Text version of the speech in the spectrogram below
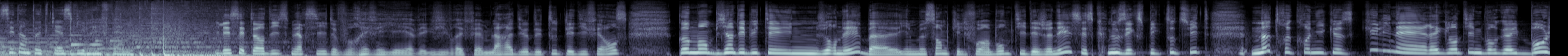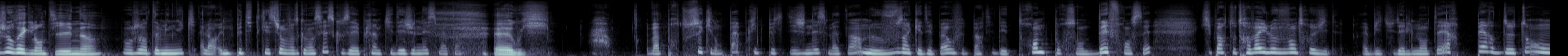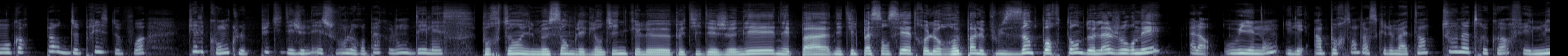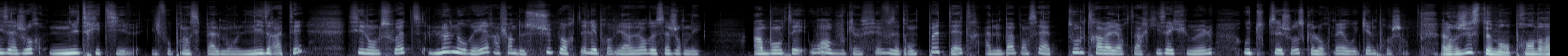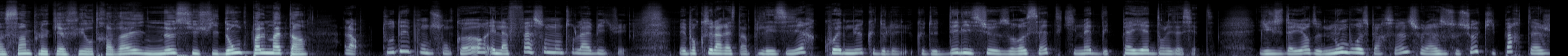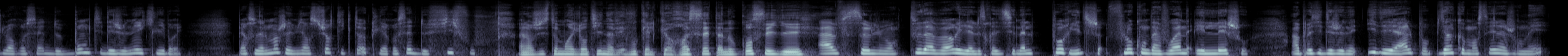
C'est un podcast Vivre FM. Il est 7h10, merci de vous réveiller avec Vivre FM, la radio de toutes les différences. Comment bien débuter une journée? Bah, Il me semble qu'il faut un bon petit déjeuner. C'est ce que nous explique tout de suite notre chroniqueuse culinaire, Églantine Bourgueil. Bonjour Églantine. Bonjour Dominique. Alors une petite question avant de commencer, est-ce que vous avez pris un petit déjeuner ce matin? Euh, Oui. Ah, bah pour tous ceux qui n'ont pas pris de petit déjeuner ce matin, ne vous inquiétez pas, vous faites partie des 30% des Français qui partent au travail le ventre vide habitudes alimentaires, perte de temps ou encore peur de prise de poids quelconque, le petit déjeuner est souvent le repas que l'on délaisse. Pourtant, il me semble, Églantine, que le petit déjeuner n'est pas, n'est-il pas censé être le repas le plus important de la journée? Alors oui et non, il est important parce que le matin, tout notre corps fait une mise à jour nutritive. Il faut principalement l'hydrater, si l'on le souhaite, le nourrir afin de supporter les premières heures de sa journée un bon thé ou un bouquin fait vous aideront peut-être à ne pas penser à tout le travail en retard qui s'accumule ou toutes ces choses que l'on remet au week-end prochain. Alors justement, prendre un simple café au travail ne suffit donc pas le matin. Tout dépend de son corps et de la façon dont on l'a habitué. Mais pour que cela reste un plaisir, quoi de mieux que de, que de délicieuses recettes qui mettent des paillettes dans les assiettes. Il existe d'ailleurs de nombreuses personnes sur les réseaux sociaux qui partagent leurs recettes de bons petits déjeuners équilibrés. Personnellement, j'aime bien sur TikTok les recettes de Fifou. Alors justement, Églantine, avez-vous quelques recettes à nous conseiller? Absolument. Tout d'abord, il y a le traditionnel porridge, flocons d'avoine et lait chaud. Un petit déjeuner idéal pour bien commencer la journée.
